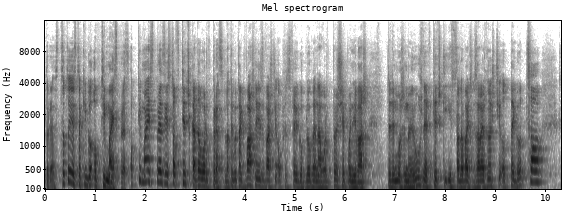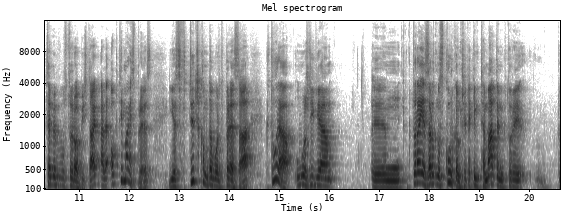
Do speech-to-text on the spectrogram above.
Press. Co to jest takiego Optimize Press? Optimize Press jest to wtyczka do WordPressa, dlatego tak ważne jest właśnie oprzeć swojego bloga na WordPressie, ponieważ wtedy możemy różne wtyczki instalować w zależności od tego, co chcemy po prostu robić, tak? Ale Optimize Press jest wtyczką do WordPressa, która umożliwia, ym, która jest zarówno skórką, czyli takim tematem, który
